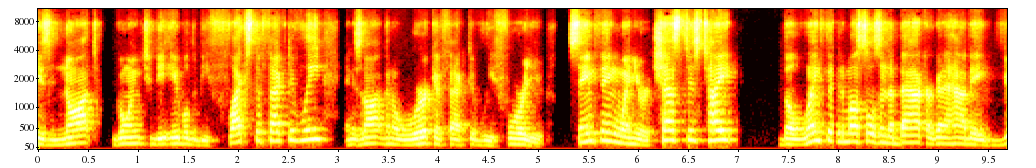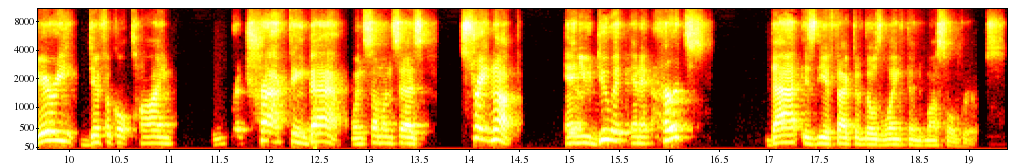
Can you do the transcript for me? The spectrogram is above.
is not going to be able to be flexed effectively and is not going to work effectively for you. Same thing when your chest is tight, the lengthened muscles in the back are going to have a very difficult time retracting back when someone says, straighten up, and Yeah. you do it and it hurts. That is the effect of those lengthened muscle groups.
